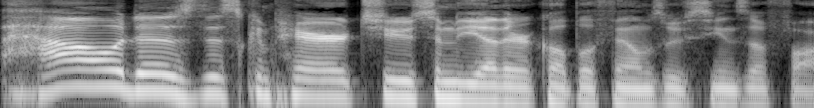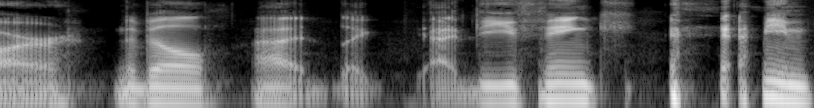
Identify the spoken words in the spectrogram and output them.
how does this compare to some of the other Coppola films we've seen so far? Nabil, uh, like, uh, do you think? I mean,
